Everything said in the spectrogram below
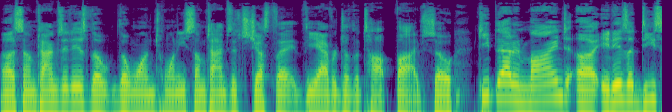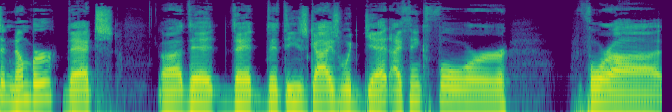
Uh, sometimes it is the, the 120. Sometimes it's just the, the average of the top five. So keep that in mind. Uh, it is a decent number that, uh, that, that, that these guys would get. I think for, for, uh,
